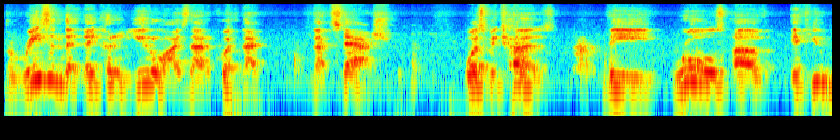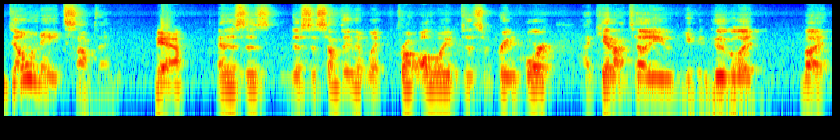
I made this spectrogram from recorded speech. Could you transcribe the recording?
the reason that they couldn't utilize that equip that that stash was because the rules of if you donate something Yeah. and this is this is something that went from all the way to the Supreme Court. I cannot tell you. You can Google it, but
